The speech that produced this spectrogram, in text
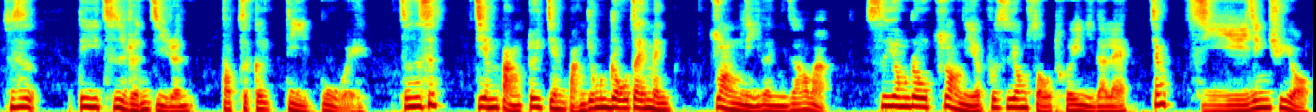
就是第一次人挤人到这个地步哎，真的是肩膀对肩膀用肉在那边撞你的，你知道吗？是用肉撞你，而不是用手推你的嘞，这样挤进去哦，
